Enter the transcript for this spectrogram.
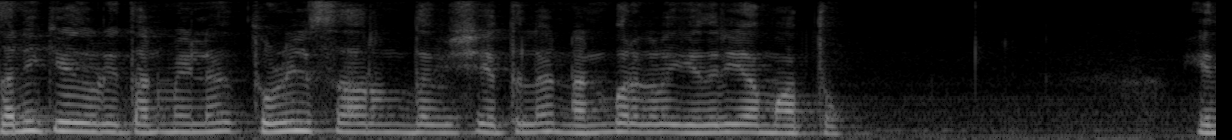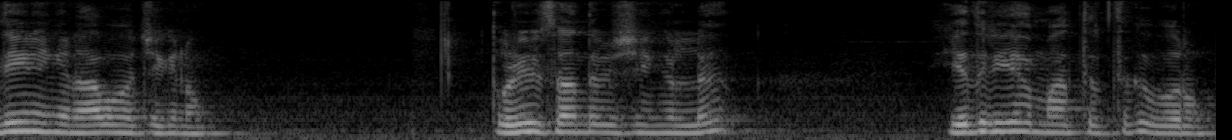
சனிக்கிழதுடைய தன்மையில் தொழில் சார்ந்த விஷயத்தில் நண்பர்களை எதிரியாக மாற்றும் இதையும் நீங்கள் ஞாபகம் வச்சுக்கணும். தொழில் சார்ந்த விஷயங்களில் எதிரியாக மாற்றுறதுக்கு வரும்.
